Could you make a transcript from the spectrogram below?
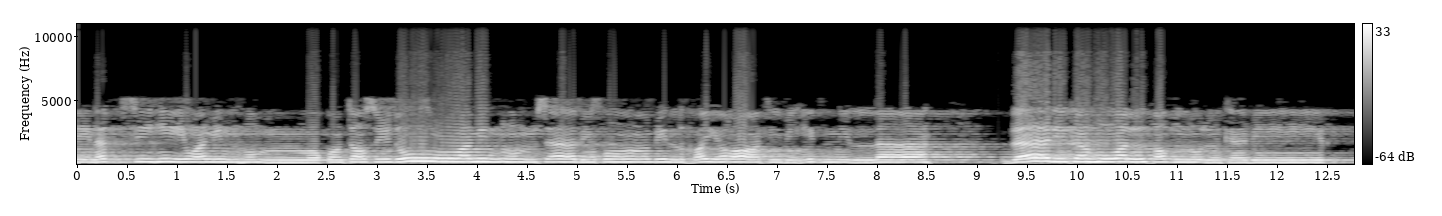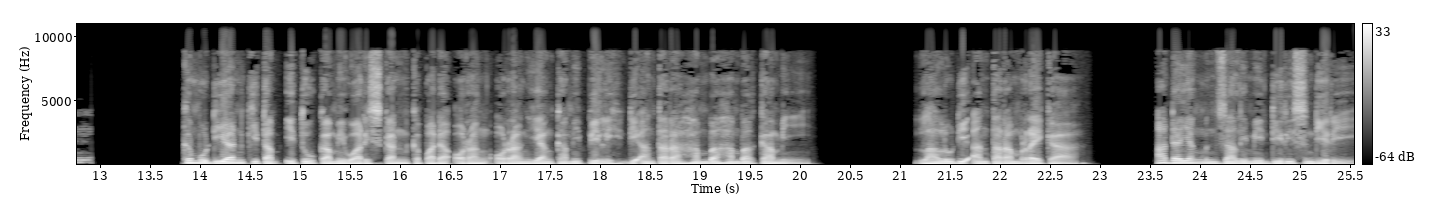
لنفسه ومنهم مقتصد ومنهم سابق بالخيرات بإذن الله ذلك هو الفضل الكبير Kemudian kitab itu kami wariskan kepada orang-orang yang kami pilih di antara hamba-hamba kami. Lalu di antara mereka, ada yang menzalimi diri sendiri,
